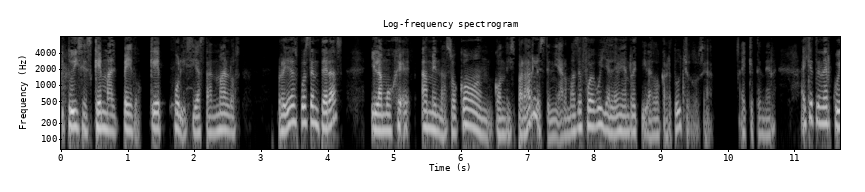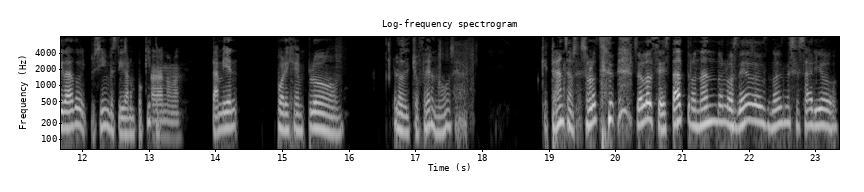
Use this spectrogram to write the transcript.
Y tú dices, qué mal pedo, qué policías tan malos. Pero ya después te enteras y la mujer amenazó con, con dispararles, tenía armas de fuego y ya le habían retirado cartuchos. O sea, hay que tener, hay que tener cuidado y pues sí, investigar un poquito. Ah, no, no. También, por ejemplo, lo del chofer, ¿no? O sea, qué tranza, o sea, solo, solo se está tronando los dedos, no es necesario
